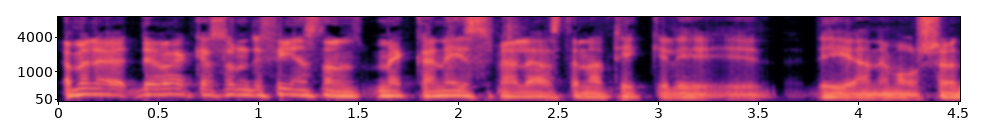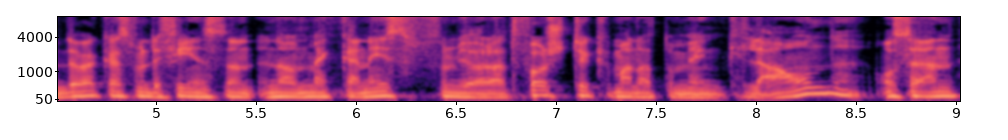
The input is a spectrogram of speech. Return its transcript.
Jag menar, det verkar som det finns någon mekanism, jag läste en artikel i, i DN i morse, det verkar som det finns någon, någon mekanism som gör att först tycker man att de är en clown och sen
